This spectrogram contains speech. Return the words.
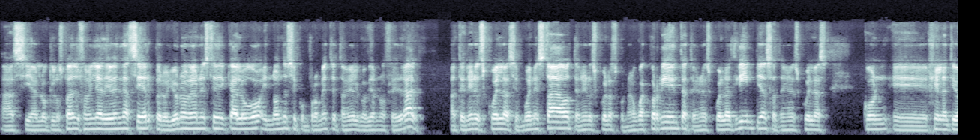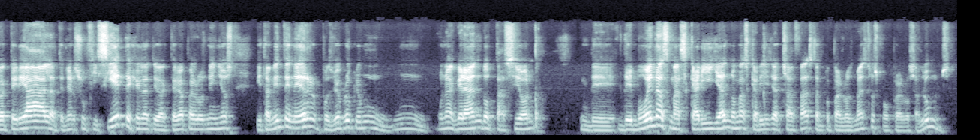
hacia lo que los padres de familia deben hacer, pero yo no veo en este decálogo en donde se compromete también el gobierno federal a tener escuelas en buen estado, a tener escuelas con agua corriente, a tener escuelas limpias, a tener escuelas con eh, gel antibacterial, a tener suficiente gel antibacterial para los niños y también tener, pues yo creo que una gran dotación de, de, buenas mascarillas, no mascarillas chafas, tanto para los maestros como para los alumnos.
